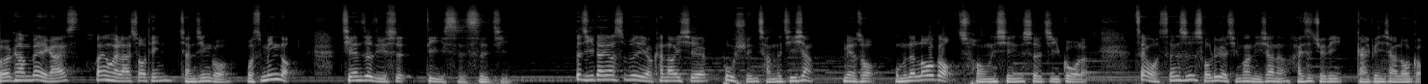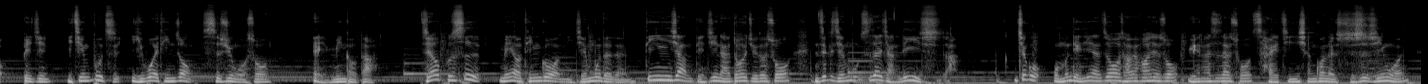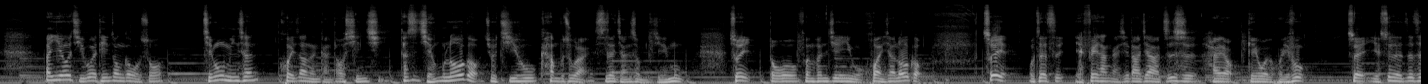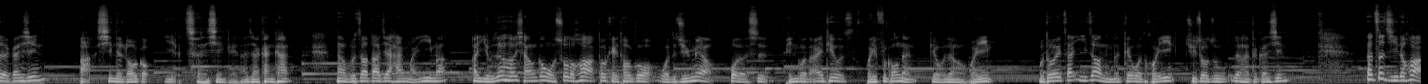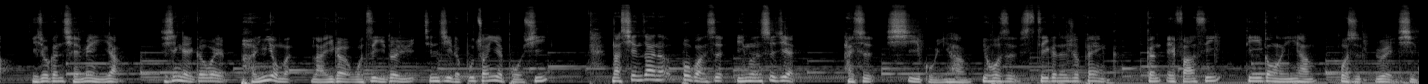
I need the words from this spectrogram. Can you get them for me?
Welcome back, guys！欢迎回来收听蒋经国，我是 Mingo。今天这集是第十四集。这集大家是不是有看到一些不寻常的迹象？没有错，我们的 logo 重新设计过了。在我深思熟虑的情况底下呢，还是决定改变一下 logo。毕竟已经不止一位听众私讯我说：“哎，Mingo 大，只要不是没有听过你节目的人，第一印象点进来都会觉得说你这个节目是在讲历史啊。”结果我们点进来之后才会发现说，原来是在说财经相关的时事新闻。那也有几位听众跟我说，节目名称会让人感到新奇，但是节目 logo 就几乎看不出来是在讲什么节目，所以都纷纷建议我换一下 logo。所以我这次也非常感谢大家的支持，还有给我的回复，所以也顺着这次的更新，把新的 logo 也呈现给大家看看。那不知道大家还满意吗？啊，有任何想要跟我说的话，都可以透过我的 Gmail 或者是苹果的 iTunes 回复功能给我任何回应，我都会再依照你们给我的回应去做出任何的更新。那这集的话，也就跟前面一样，先给各位朋友们来一个我自己对于经济的不专业剖析。那现在呢，不管是银门事件，还是细谷银行，又或是 Signature Bank。跟 FRC 第一共和银行或是瑞信，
